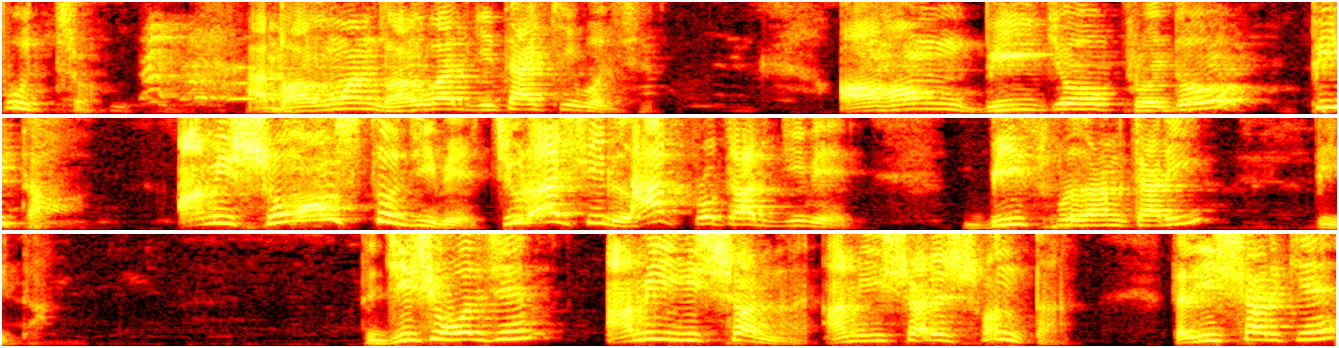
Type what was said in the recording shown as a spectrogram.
পুত্র। আর ভগবান, ভগবত গীতা কি বলছে? অহং বীজ প্রদ পিতা। আমি সমস্ত জীবের চুরাশি লাখ প্রকার জীবের বীজ প্রদানকারী পিতা। যিশু বলছেন আমি ঈশ্বর নয়, আমি ঈশ্বরের সন্তান। তাহলে ঈশ্বরকে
